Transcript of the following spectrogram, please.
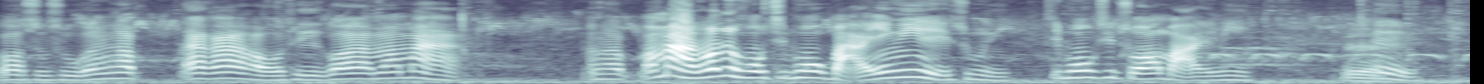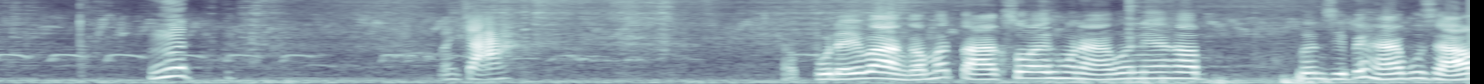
ก็สู้ๆกันครับแล้วก็เขาถือก็มาม่านะครับมาม่าเขาถึงหกสิบหกบาทยังมีเลยสุนี่สิบหกสิบสองบาทยังมีเออเออเงืดมันจ้า ครับผู้ใดว่างก็มาตากซอยหัวหน้าเพิ่นเนี่ยครับ เพิ่นสิไปหาผู้สาว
